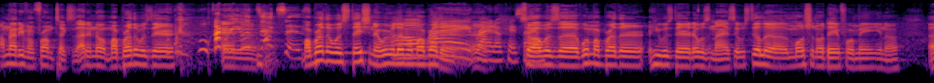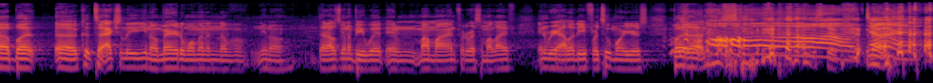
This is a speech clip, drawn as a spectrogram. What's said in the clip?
I'm not even from Texas. I didn't know. My brother was there. Why were you in uh, Texas? My brother was stationed there. We were living with Oh, my brother. right, right, okay, So I was uh, with my brother. He was there. That was nice. It was still an emotional day for me, you know. Uh, but uh, to actually, you know, marry the woman and you know that I was gonna be with in my mind for the rest of my life. In reality, for two more years. But uh, oh, done.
